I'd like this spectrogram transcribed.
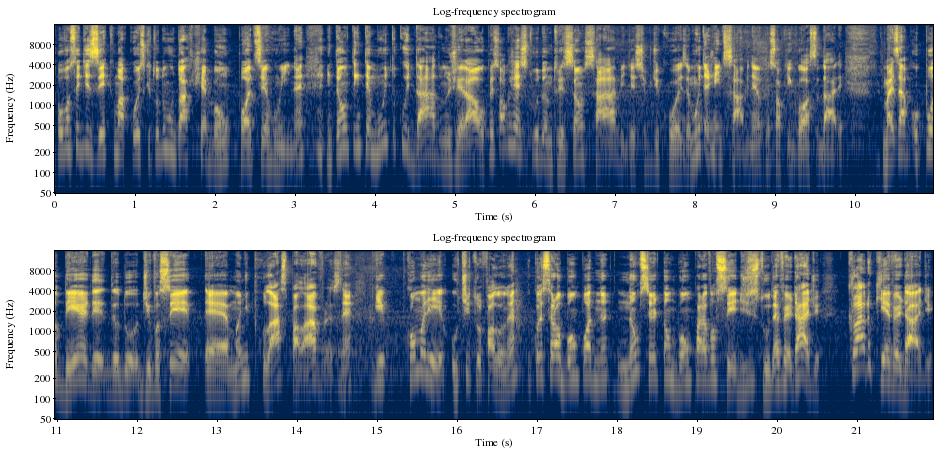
Ou você dizer que uma coisa que todo mundo acha que é bom pode ser ruim, né? Então tem que ter muito cuidado no geral. O pessoal que já estuda nutrição sabe desse tipo de coisa. Muita gente sabe, né? O pessoal que gosta da área. Mas a, o poder de, de, de você é, manipular as palavras, né? Porque como ele, o título falou, né? O colesterol bom pode não ser tão bom para você, diz estudo. É verdade? Claro que é verdade.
